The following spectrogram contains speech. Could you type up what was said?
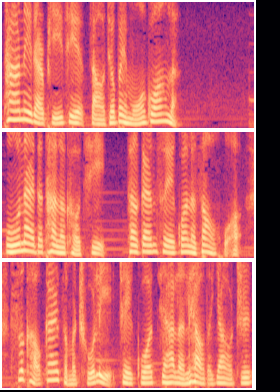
他那点脾气早就被磨光了。无奈的叹了口气，他干脆关了灶火，思考该怎么处理这锅加了料的药汁。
